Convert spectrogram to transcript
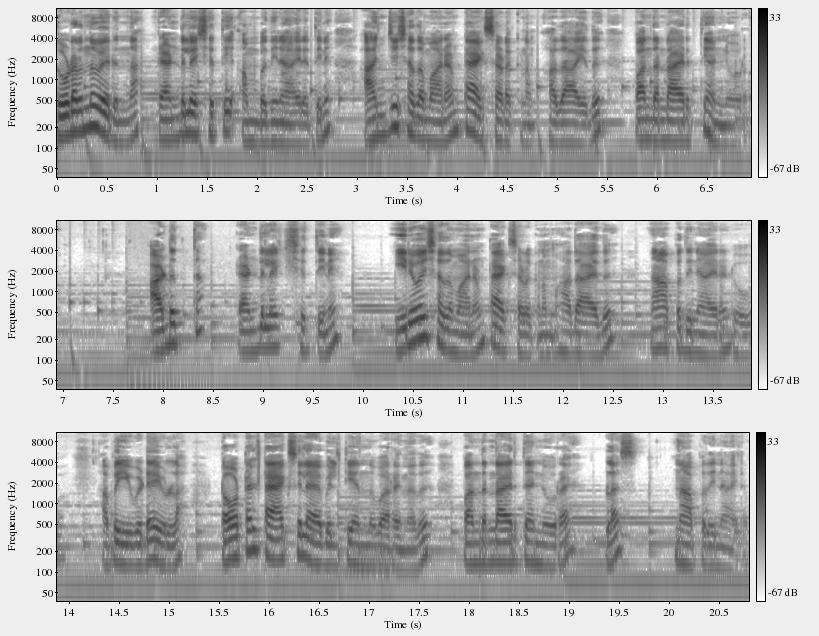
തുടർന്ന് വരുന്ന രണ്ട് ലക്ഷത്തി അമ്പതിനായിരത്തിന് അഞ്ച് ശതമാനം ടാക്സ് അടക്കണം അതായത് പന്ത്രണ്ടായിരത്തി അഞ്ഞൂറ്. അടുത്ത രണ്ട് ലക്ഷത്തിന് ഇരുപത് ശതമാനം ടാക്സ് അടക്കണം അതായത് നാൽപ്പതിനായിരം രൂപ. അപ്പോൾ ഇവിടെയുള്ള ടോട്ടൽ ടാക്സ് ലയബിലിറ്റി എന്ന് പറയുന്നത് പന്ത്രണ്ടായിരത്തി അഞ്ഞൂറ് പ്ലസ് നാൽപ്പതിനായിരം.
